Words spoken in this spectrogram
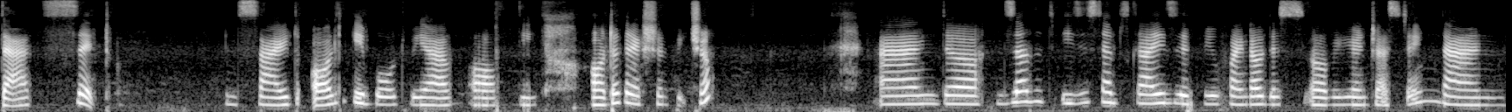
That's it inside all the keyboard we have of the auto correction feature. And uh, these are the easy steps guys. If you find out this uh, video interesting then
